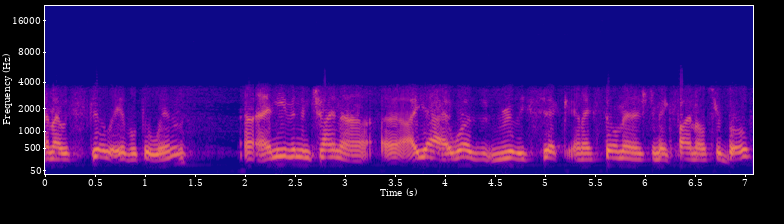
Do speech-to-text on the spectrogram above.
and I was still able to win. Uh, and even in China, uh, yeah, I was really sick, and I still managed to make finals for both.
